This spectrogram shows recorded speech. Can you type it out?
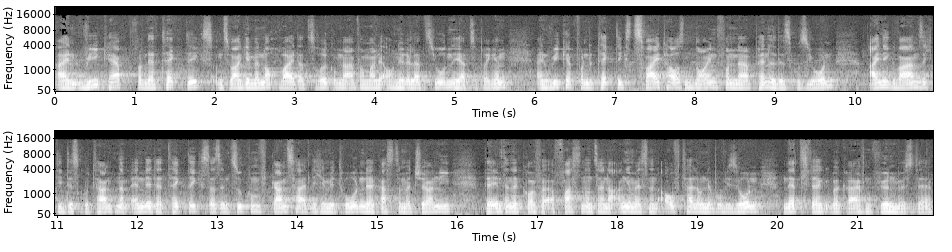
ein Recap von der Tactics, und zwar gehen wir noch weiter zurück, um da einfach mal auch eine Relation herzubringen. Ein Recap von der Tactics 2009 von der Panel-Diskussion. Einig waren sich die Diskutanten am Ende der Tactics, dass in Zukunft ganzheitliche Methoden der Customer Journey der Internetkäufer erfassen und seiner angemessenen Aufteilung der Provision netzwerkübergreifend führen müsste.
